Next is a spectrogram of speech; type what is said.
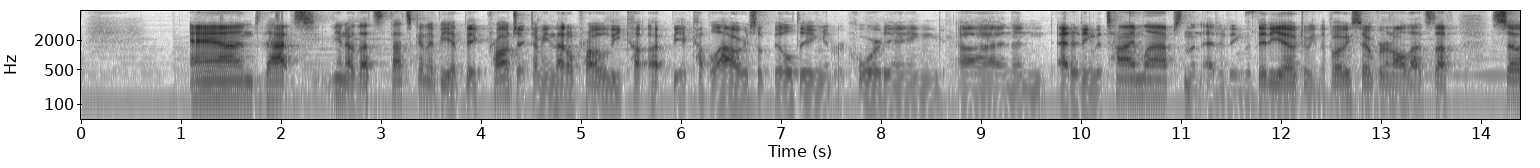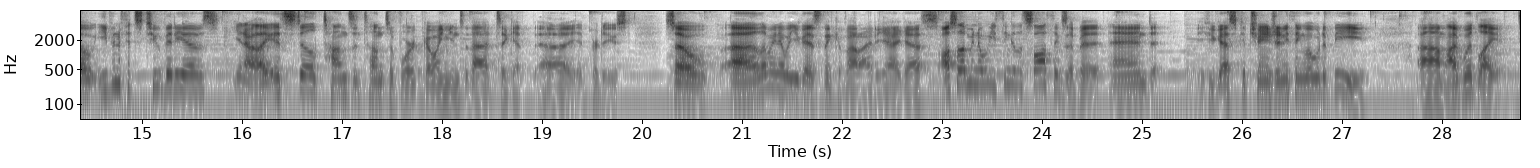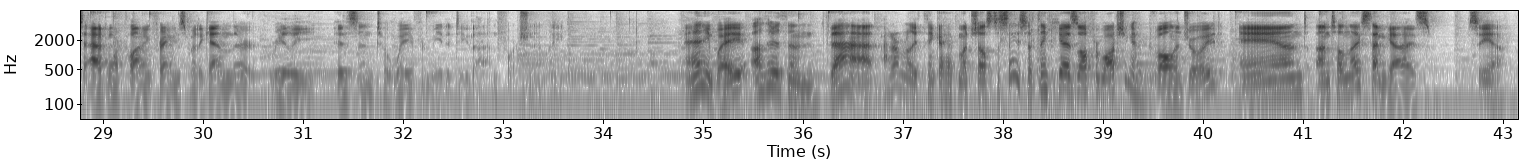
and that's you know that's that's going to be a big project. I mean that'll probably uh, be a couple hours of building and recording uh, and then editing the time lapse and then editing the video doing the voiceover and all that stuff. So even if it's two videos you know like, it's still tons and tons of work going into that to get uh, it produced. So uh, let me know what you guys think of that idea i guess. Also let me know what you think of the sloth exhibit and if you guys could change anything, what would it be? Um, I would like to add more climbing frames, but again, there really isn't a way for me to do that, unfortunately. Anyway, other than that, I don't really think I have much else to say, so thank you guys all for watching, I hope you've all enjoyed, and until next time, guys, see ya.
